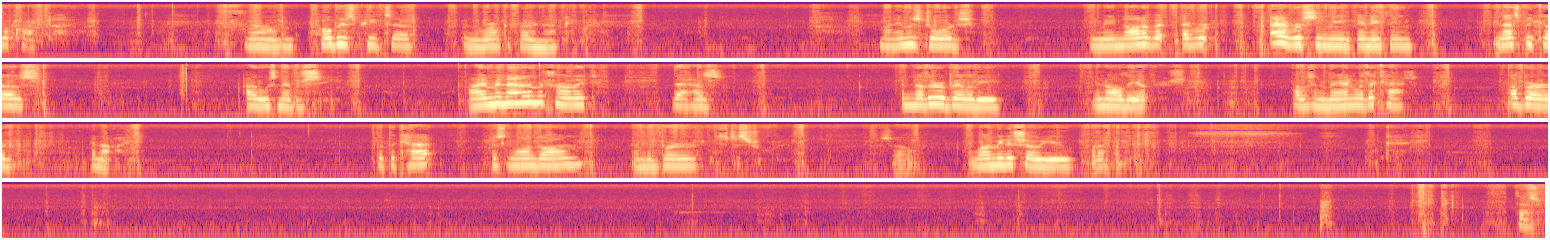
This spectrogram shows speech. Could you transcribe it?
I'm a crocodile. From um, Poba's Pizza and the Rockefeller Napkin. My name is George. You may not have ever, ever seen me in anything, and that's because I was never seen. I'm an animatronic that has another ability than all the others. I was in a band with a cat, a bird, and I. But the cat is long gone, and the bird is destroyed. So, allow me to show you what I can do. That's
